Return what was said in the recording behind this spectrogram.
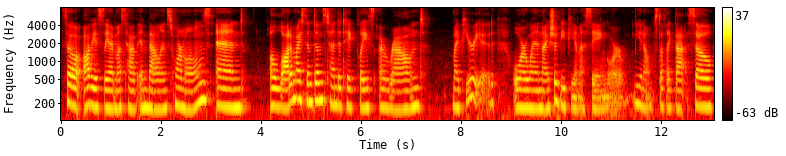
so obviously I must have imbalanced hormones and a lot of my symptoms tend to take place around my period or when I should be PMSing or you know, stuff like that. So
